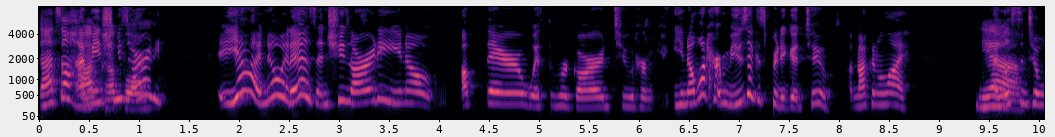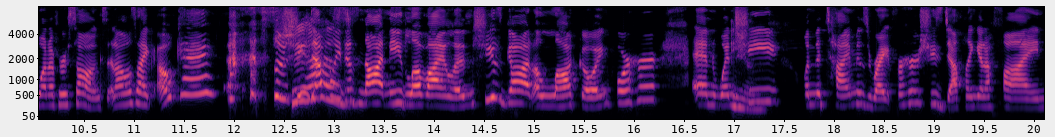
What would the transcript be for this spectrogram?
That's a hot I mean, she's couple. already. Yeah, I know it is, and she's already, you know, up there with regard to her. You know what? Her music is pretty good too. I'm not gonna lie. Yeah. I listened to one of her songs and I was like, okay. so she, She definitely does not need Love Island. She's got a lot going for her. And when Yeah. she when the time is right for her, she's definitely gonna find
